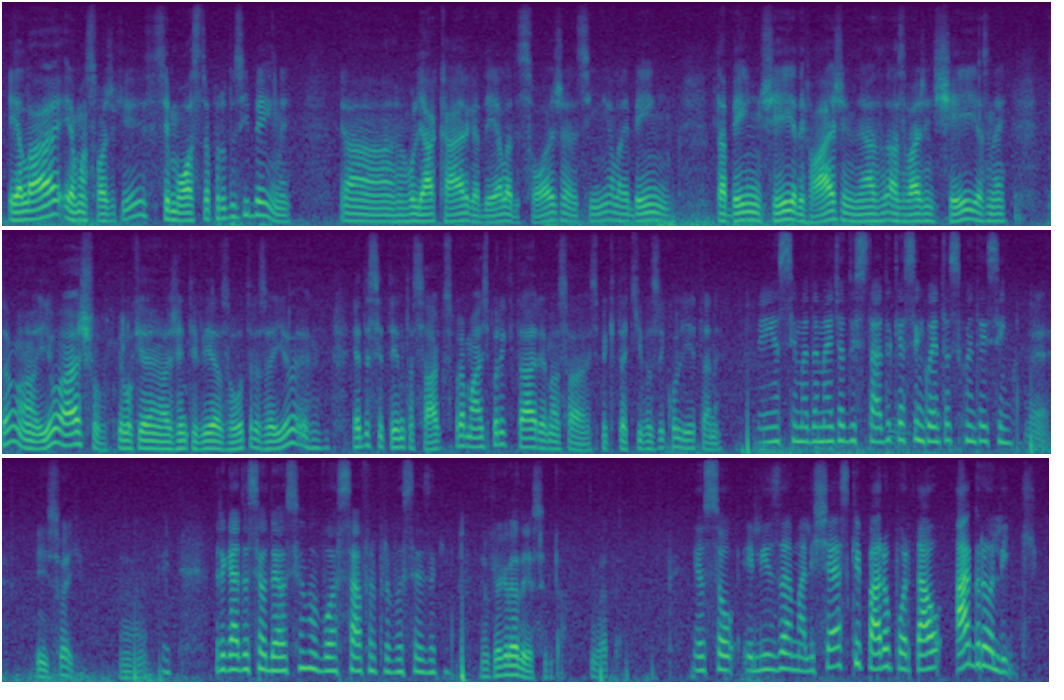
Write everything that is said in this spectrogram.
ela é uma soja que se mostra produzir bem. Né. A, olhar a carga dela de soja, assim, ela é bem está bem cheia de vagens, né? as, as vagens cheias, né? Então eu acho, pelo que a gente vê as outras aí, é de 70 sacos para mais por hectare a nossa expectativa de colheita, né? Bem acima da média do estado que é 50 a 55. É, isso aí. Uhum. Obrigada, seu Delcio, uma boa safra para vocês aqui. Eu que agradeço, então. Eu sou Elisa Malicheski para o portal AgroLink.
